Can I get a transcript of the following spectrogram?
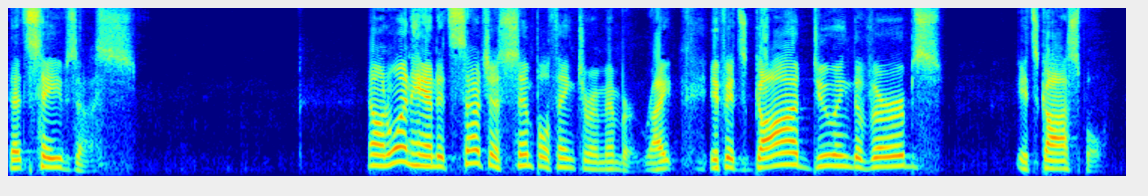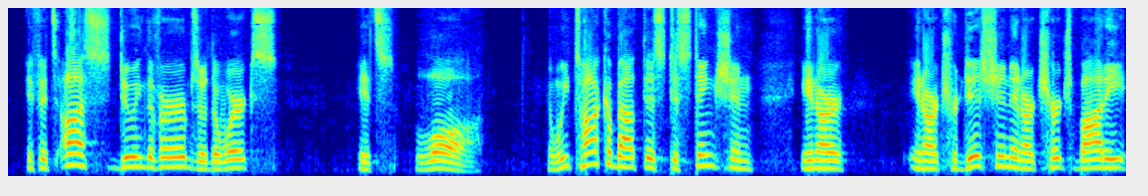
that saves us. Now, on one hand, it's such a simple thing to remember, right? If it's God doing the verbs, it's gospel. If it's us doing the verbs or the works, it's law. And we talk about this distinction in our in our tradition, in our church body,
